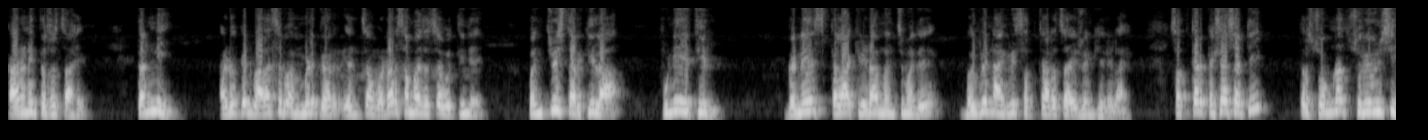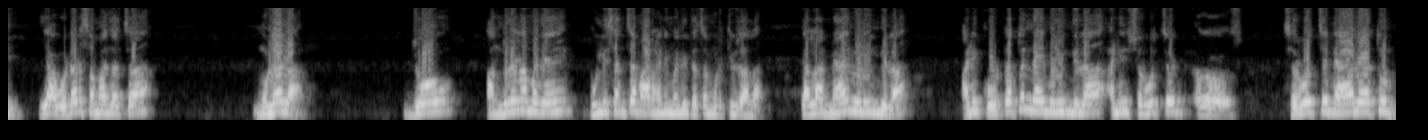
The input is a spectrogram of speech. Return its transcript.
कारणही तसंच आहे. त्यांनी ॲडव्होकेट बाळासाहेब आंबेडकर यांच्या वडार समाजाच्या वतीने पंचवीस तारखेला पुणे येथील गणेश कला क्रीडा मंचमध्ये भव्य नागरी सत्काराचं आयोजन केलेलं आहे. सत्कार कशासाठी? तर सोमनाथ सूर्यवंशी या वडार समाजाच्या मुलाला जो आंदोलनामध्ये पोलिसांच्या मारहाणीमध्ये त्याचा मृत्यू झाला त्याला न्याय मिळवून दिला आणि कोर्टातून न्याय मिळवून दिला आणि सर्वोच्च सर्वोच्च न्यायालयातून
